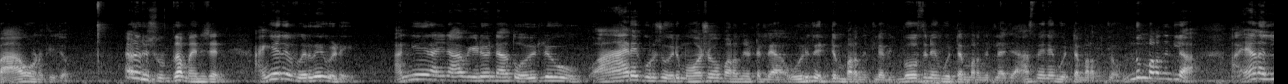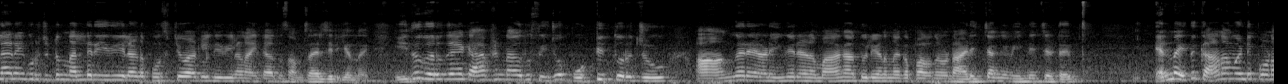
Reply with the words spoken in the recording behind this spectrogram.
പാവമാണ് സിജോ. അയാളൊരു ശുദ്ധ മനുഷ്യൻ. അങ്ങനെ വെറുതെ വിട്. അങ്ങേര് അതിന് ആ വീഡിയോന്റെ അകത്ത് ഒരു ആരെക്കുറിച്ച് ഒരു മോശവും പറഞ്ഞിട്ടില്ല ഒരു തെറ്റും പറഞ്ഞിട്ടില്ല ബിഗ് ബോസിനെയും കുറ്റം പറഞ്ഞിട്ടില്ല ജാസ്മിനെയും കുറ്റം പറഞ്ഞിട്ടില്ല ഒന്നും പറഞ്ഞിട്ടില്ല. അയാൾ എല്ലാവരെയും കുറിച്ചിട്ടും നല്ല രീതിയിലാണ് പോസിറ്റീവായിട്ടുള്ള രീതിയിലാണ് അതിന്റെ അകത്ത് സംസാരിച്ചിരിക്കുന്നത്. ഇത് വെറുതെ ക്യാപ്ഷന്റെ അകത്ത് സിജോ പൊട്ടിത്തെറിച്ചു. ആ അങ്ങനെയാണ് ഇങ്ങനെയാണ് മാങ്ങാത്തുലിയാണെന്നൊക്കെ പറഞ്ഞുകൊണ്ട് അടിച്ചങ്ങ് മിന്നിച്ചിട്ട് എന്നാൽ ഇത് കാണാൻ വേണ്ടി പോണ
